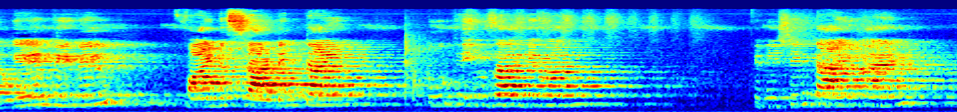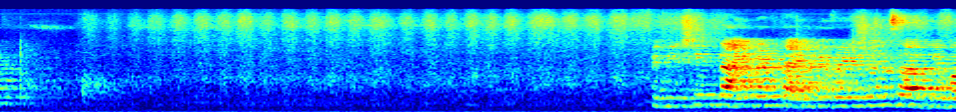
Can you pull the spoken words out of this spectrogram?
Again we will find starting time. Two things are given. Finishing time and finishing time and time durations are given.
